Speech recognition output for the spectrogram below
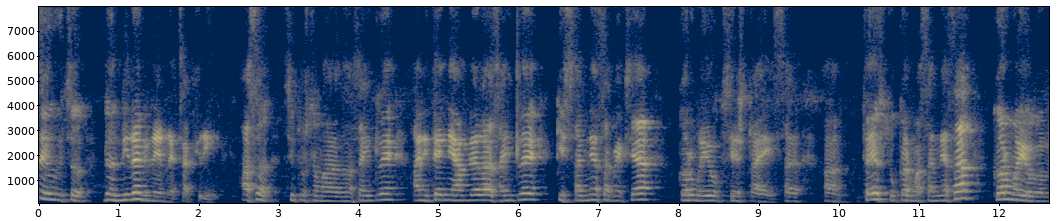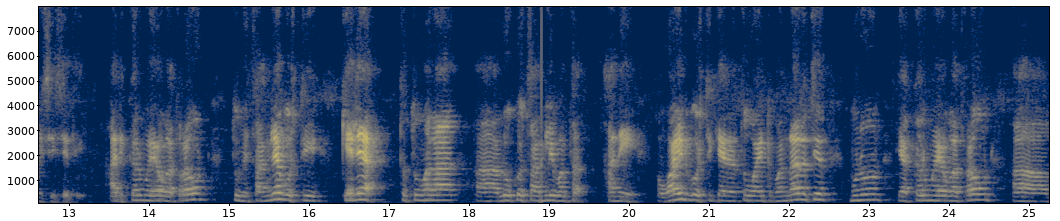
योगीचं न निरग नेण्याचा क्रिय. असं श्रीकृष्ण महाराजांना सांगितलंय. आणि त्यांनी आपल्याला सांगितलंय की संन्यासापेक्षा कर्मयोग श्रेष्ठ आहे. स तेच तयस्तु कर्म संन्यासात कर्मयोग विशेष येते आणि कर्मयोगात राहून तुम्ही चांगल्या गोष्टी केल्या तर तुम्हाला लोक चांगले म्हणतात. आणि वाईट गोष्टी केल्या तर वाईट म्हणणारच आहेत. म्हणून या कर्मयोगात राहून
